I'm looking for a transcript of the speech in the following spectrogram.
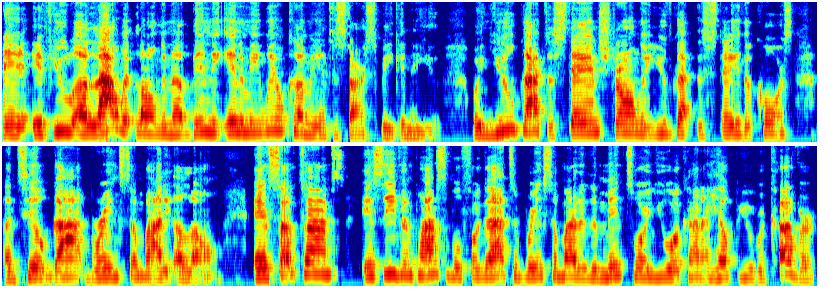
And if you allow it long enough, then the enemy will come in to start speaking to you. But you've got to stand strong and you've got to stay the course until God brings somebody along. And sometimes it's even possible for God to bring somebody to mentor you or kind of help you recover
